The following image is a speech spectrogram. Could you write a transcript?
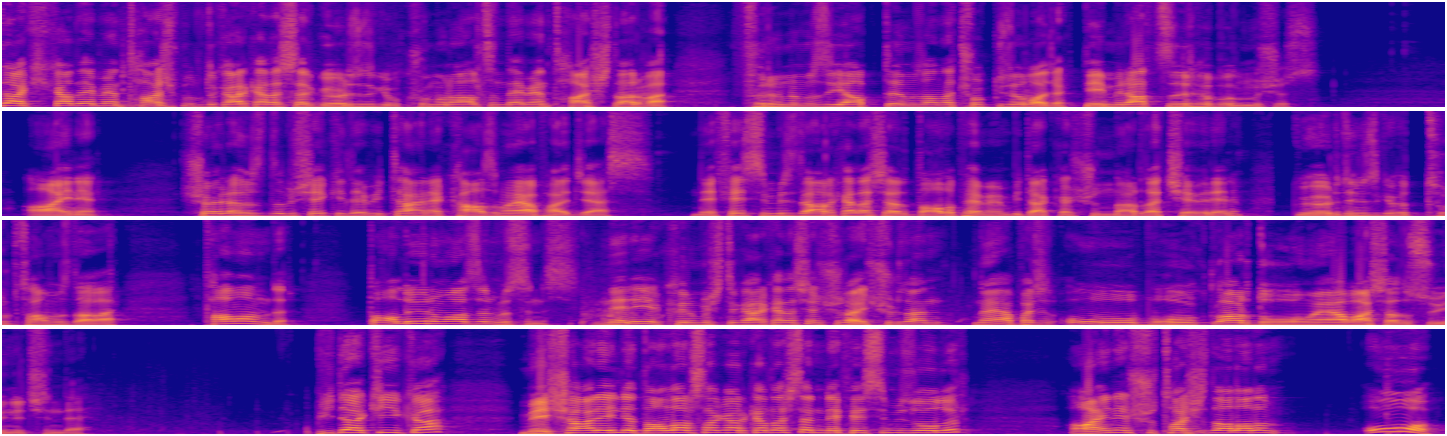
dakikada hemen taş bulduk arkadaşlar. Gördüğünüz gibi kumun altında hemen taşlar var. Fırınımızı yaptığımız anda çok güzel olacak. Demir at zırhı bulmuşuz. Aynen. Şöyle hızlı bir şekilde bir tane kazma yapacağız. Nefesimizde arkadaşlar dalıp hemen bir dakika şunları da çevirelim. Gördüğünüz gibi turtamız da var. Tamamdır. Dalıyorum hazır mısınız? Nereye kırmıştık arkadaşlar? Şurayı. Şuradan ne yapacağız? Oo boğuklar doğmaya başladı suyun içinde. Bir dakika. Meşaleyle dalarsak arkadaşlar nefesimiz olur. Aynen şu taşı da alalım. Oo.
